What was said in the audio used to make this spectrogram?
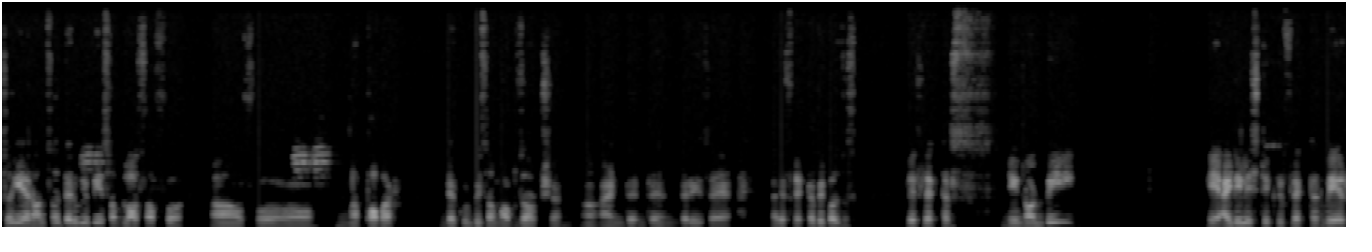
So here also there will be some loss of, of power there could be some absorption uh, and then there is a, a, reflector because reflectors need not be a idealistic reflector where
